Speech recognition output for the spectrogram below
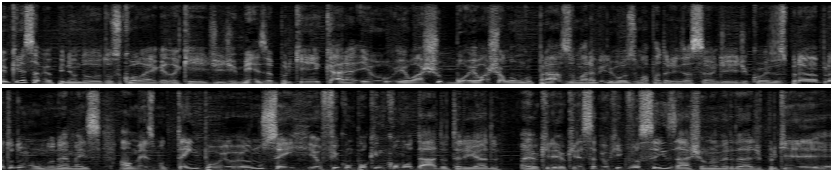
Eu queria saber a opinião do, dos colegas aqui de, de, mesa, porque, cara, eu, eu, acho eu acho a longo prazo maravilhoso uma padronização de, de coisas para todo mundo, né? Mas, ao mesmo tempo, eu, eu não sei, eu fico um pouco incomodado, tá ligado? Aí eu queria, eu queria saber o que, que vocês acham, na verdade, porque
